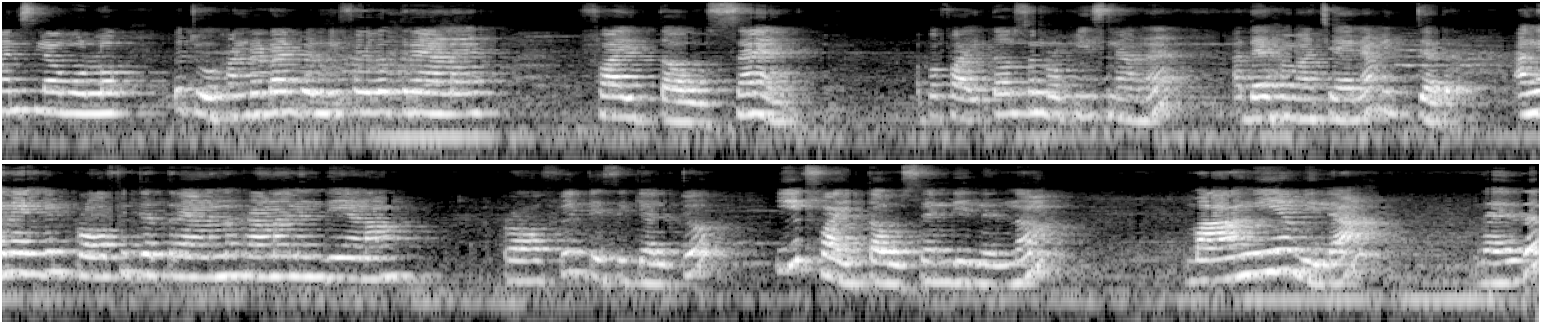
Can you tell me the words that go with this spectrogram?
മനസ്സിലാവുള്ളൂ. അപ്പോൾ two hundred and twenty five എത്രയാണ് ഫൈവ് തൗസൻഡ് അപ്പോൾ ഫൈവ് തൗസൻഡ് റുപ്പീസിനാണ് അദ്ദേഹം ആ ചേന വിറ്റത്. അങ്ങനെയെങ്കിൽ പ്രോഫിറ്റ് എത്രയാണെന്ന് കാണാൻ എന്ത് ചെയ്യണം? പ്രോഫിറ്റ് ഇസിക്കൽ ടു ഈ ഫൈവ് തൗസൻഡിൽ നിന്നും വാങ്ങിയ വില അതായത്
